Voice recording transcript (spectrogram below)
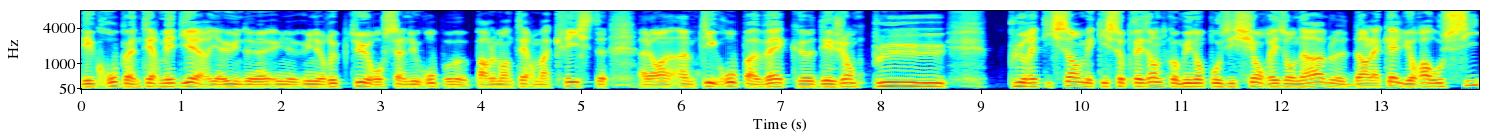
des groupes intermédiaires. Il y a eu une, une, rupture au sein du groupe parlementaire macriste. Alors un, petit groupe avec euh, des gens plus plus réticents, mais qui se présentent comme une opposition raisonnable, dans laquelle il y aura aussi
